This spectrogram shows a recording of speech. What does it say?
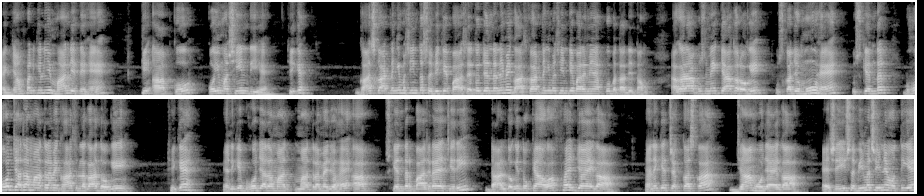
एग्ज़ाम्पल के लिए मान लेते हैं कि आपको कोई मशीन दी है, ठीक है? घास काटने की मशीन तो सभी के पास है तो जनरली मैं घास काटने की मशीन के बारे में आपको बता देता हूँ। अगर आप उसमें क्या करोगे, उसका जो मुँह है, उसके अंदर बहुत ज़्यादा मात्रा में घास लगा दोगे, ठीक है? यानी कि बहुत ज़्यादा मात्रा में जो है आप उसके अंदर बाजरा या चेरी डाल दोगे तो क्या होगा फंस जाएगा। यानी कि चक्का का जाम हो जाएगा। ऐसे ही सभी मशीनें होती है।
